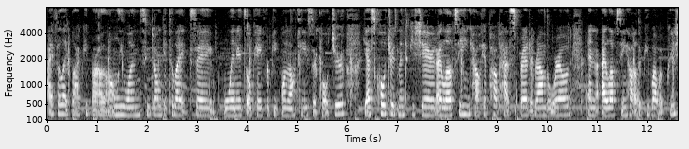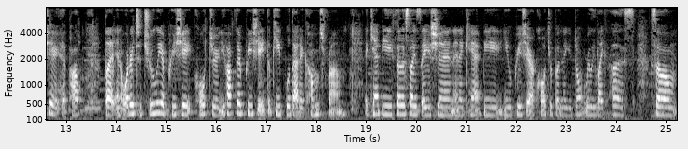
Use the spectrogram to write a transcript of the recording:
I feel like black people are the only ones who don't get to like say when it's okay for people not to use their culture. Yes culture is meant to be shared. I love seeing how hip-hop has spread around the world and i love seeing how other people have appreciated hip-hop but in order to truly appreciate culture you have to appreciate the people that it comes from it can't be fetishization and it can't be you appreciate our culture but no you don't really like us. So um,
